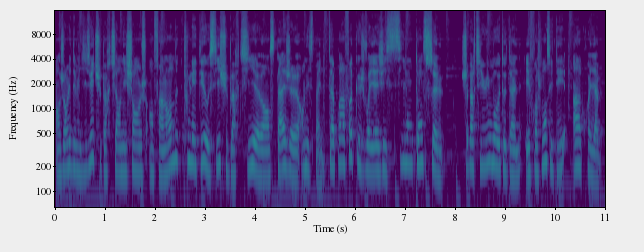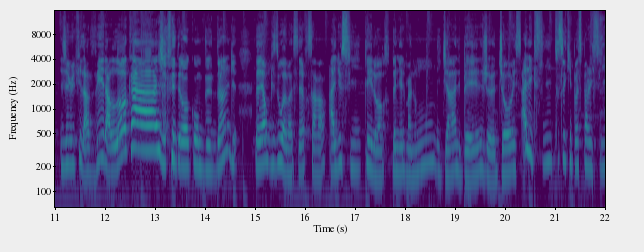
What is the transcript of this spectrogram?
En janvier 2018, je suis partie en échange en Finlande. Tout l'été aussi, je suis partie euh, en stage euh, en Espagne. C'est la première fois que je voyageais si longtemps seule. Je suis partie 8 mois au total et franchement c'était incroyable. J'ai vécu la vida loca, j'ai fait des rencontres de dingue. D'ailleurs bisous à ma sœur Sarah, à Taylor, Daniel Manon, Lydia, les Belges, Joyce, Alexis, tous ceux qui passent par ici.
